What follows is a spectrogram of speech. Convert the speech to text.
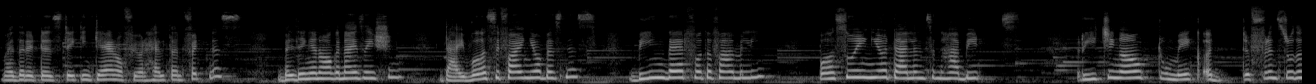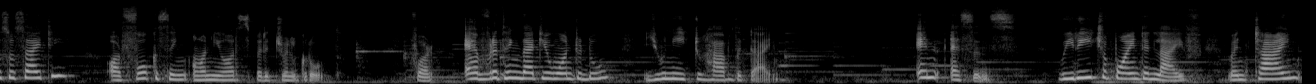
Whether it is taking care of your health and fitness, building an organization, diversifying your business, being there for the family, pursuing your talents and habits, reaching out to make a difference to the society, or focusing on your spiritual growth. For everything that you want to do, you need to have the time. In essence, we reach a point in life when time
